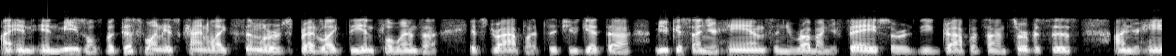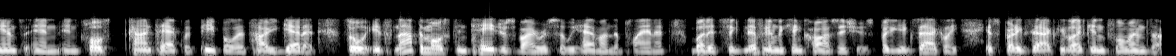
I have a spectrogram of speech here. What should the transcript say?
uh, in, in measles, but this one is kind of like similar spread like the influenza. It's droplets. If you get uh, mucus on your hands and you rub on your face, or the droplets on surfaces on your hands and, and close contact with people, it's how you get it. So it's not the most contagious virus that we have on the planet, but it significantly can cause issues. But exactly, it's spread exactly like influenza.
